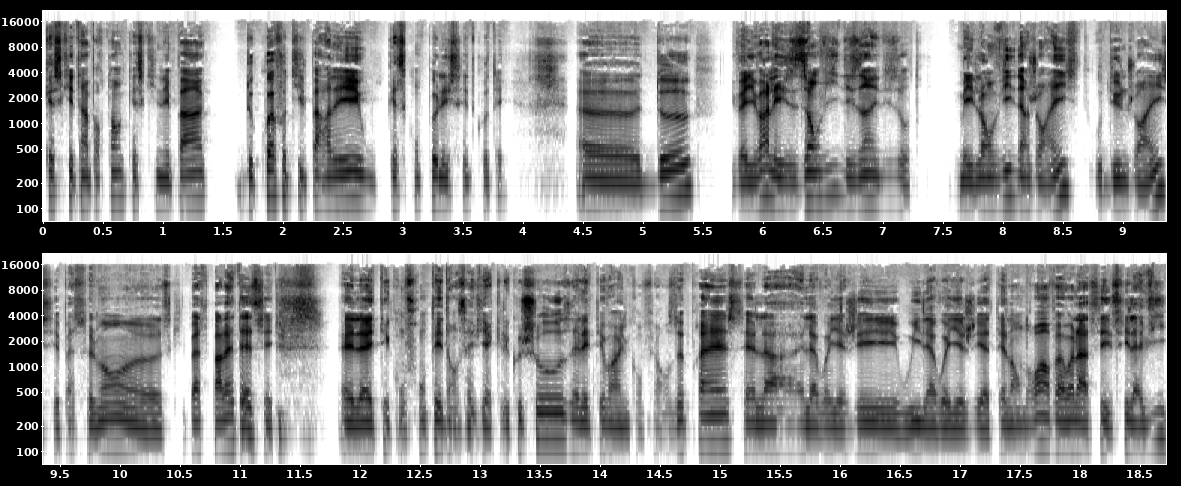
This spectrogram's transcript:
Qu'est-ce qui est important Qu'est-ce qui n'est pas de quoi faut-il parler ou qu'est-ce qu'on peut laisser de côté euh, Deux, il va y avoir les envies des uns et des autres. Mais l'envie d'un journaliste ou d'une journaliste, c'est pas seulement euh, ce qui passe par la tête. Elle a été confrontée dans sa vie à quelque chose. Elle a été voir une conférence de presse. Elle a, elle a voyagé. Oui, il a voyagé à tel endroit. Enfin voilà, c'est, la vie.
